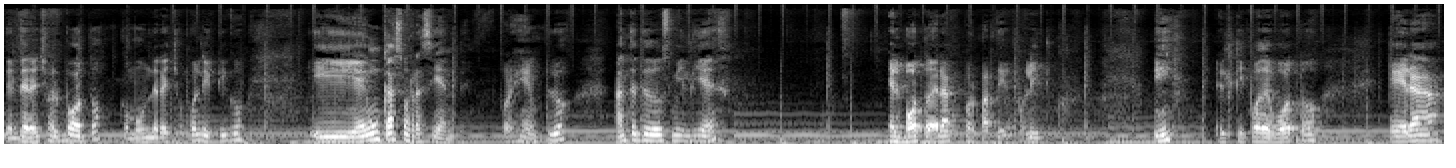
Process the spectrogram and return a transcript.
Del derecho al voto como un derecho político y en un caso reciente. Por ejemplo, antes de 2010, el voto era por partido político. Y el tipo de voto era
